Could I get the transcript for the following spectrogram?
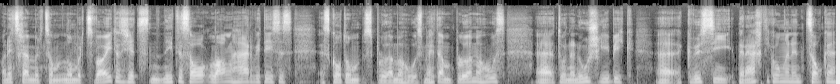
Und jetzt kommen wir zum Nummer zwei. Das ist jetzt nicht so lang her wie dieses. Es geht um das Blumenhaus. Man hat am Blumenhaus äh, durch eine Ausschreibung äh, gewisse Berechtigungen entzogen,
